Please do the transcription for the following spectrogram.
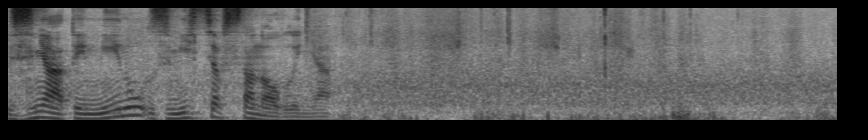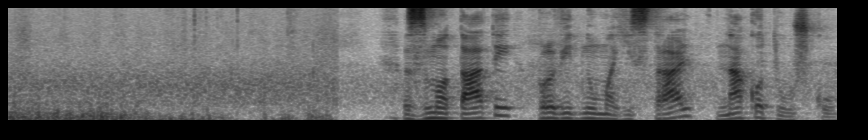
Зняти міну з місця встановлення. Змотати провідну магістраль на котушку.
